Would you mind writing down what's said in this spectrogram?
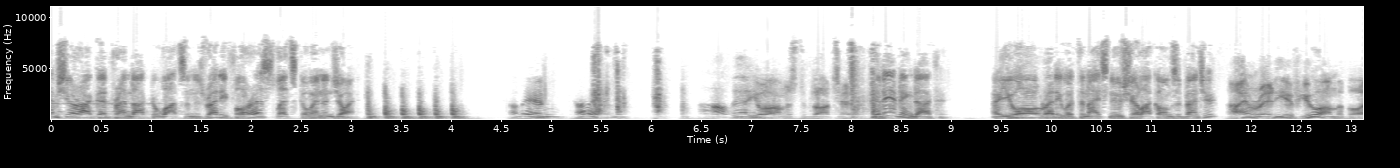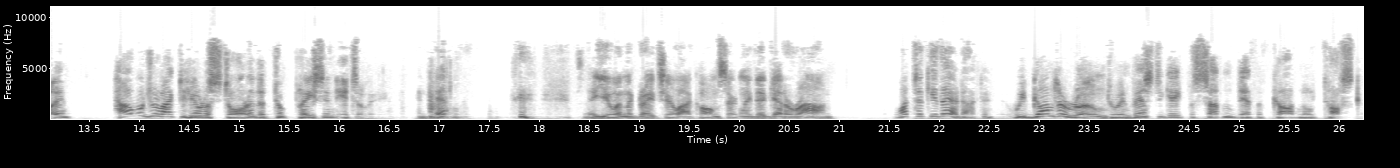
I'm sure our good friend Dr. Watson is ready for us. Let's go in and join him. Come in. Come in. Oh, there you are, Mr. Bartell. Good evening, Doctor. Are you all ready with tonight's new Sherlock Holmes adventure? I'm ready if you are, my boy. How would you like to hear a story that took place in Italy? In Italy? Say, you and the great Sherlock Holmes certainly did get around. What took you there, Doctor? We'd gone to Rome to investigate the sudden death of Cardinal Tosca.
